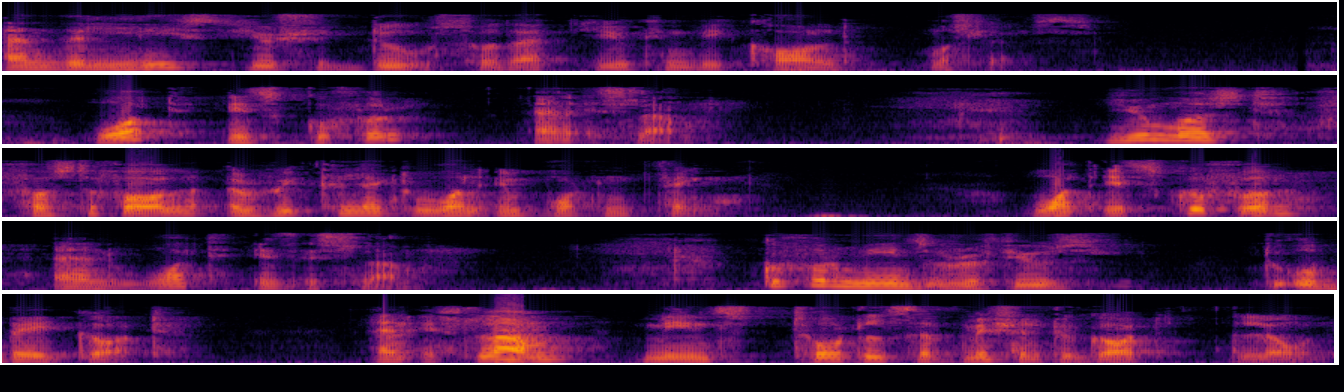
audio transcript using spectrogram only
and the least you should do so that you can be called Muslims. What is kufr and Islam? You must, first of all, recollect one important thing. What is kufr and what is Islam? Kufr means refuse to obey God, and Islam means total submission to God alone,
